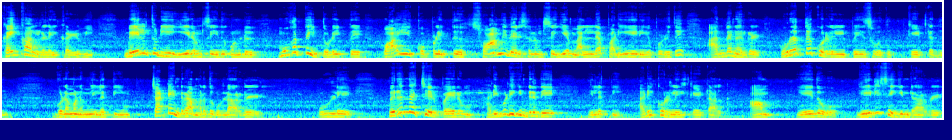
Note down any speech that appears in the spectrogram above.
கை கால்களை கழுவி மேல் துணியை ஈரம் செய்து கொண்டு முகத்தை துடைத்து வாயை கொப்பளித்து சுவாமி தரிசனம் செய்ய மெல்ல படியேறிய பொழுது அந்தணர்கள் உரத்த குரலில் பேசுவது கேட்டது. குணமனும் இல்லத்தையும் சட்டென்று அமர்ந்து கொண்டார்கள். உள்ளே பெருந்தச்சேர் பெயரும் அடிபடுகின்றதே இலத்தி அடிக்குரலில் கேட்டாள். ஆம் ஏதோ கேலி செய்கின்றார்கள்.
